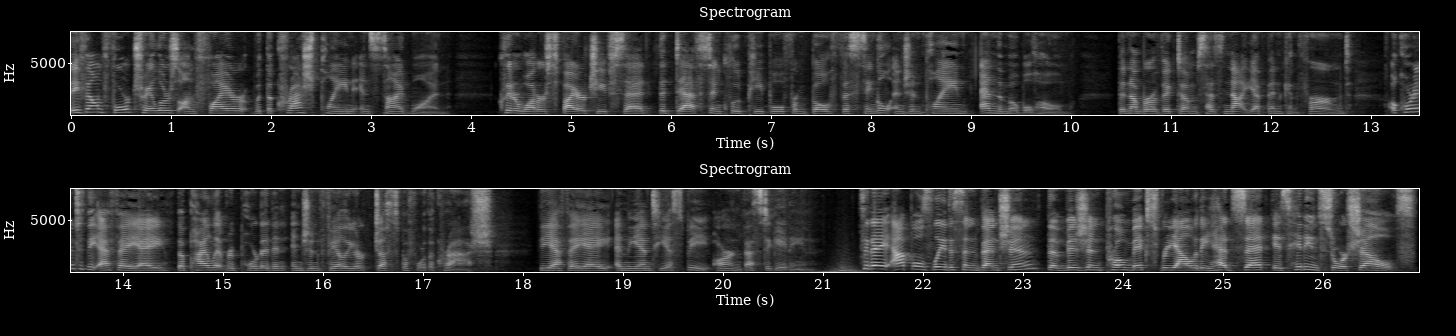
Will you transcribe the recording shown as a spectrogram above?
They found four trailers on fire with the crash plane inside one. Clearwater's fire chief said the deaths include people from both the single engine plane and the mobile home. The number of victims has not yet been confirmed. According to the FAA, the pilot reported an engine failure just before the crash. The FAA and the NTSB are investigating. Today, Apple's latest invention, the Vision Pro Mix reality headset, is hitting store shelves.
